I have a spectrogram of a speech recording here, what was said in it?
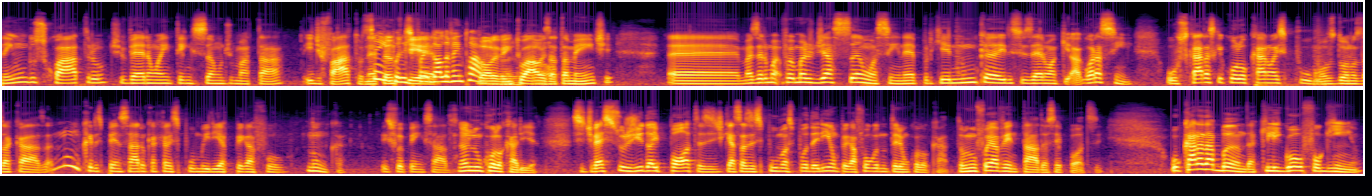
nenhum dos quatro tiveram a intenção de matar. E de fato, né? Sim, Tanto por isso que foi é dolo eventual. eventual, eventual. exatamente. É, mas era uma- foi uma judiação, assim, né? Porque nunca eles fizeram aquilo. Agora sim, os caras que colocaram a espuma, os donos da casa, nunca eles pensaram que aquela espuma iria pegar fogo. Nunca. Isso foi pensado. Senão ele não colocaria. Se tivesse surgido a hipótese de que essas espumas poderiam pegar fogo, não teriam colocado. Então não foi aventado essa hipótese. O cara da banda que ligou o foguinho,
